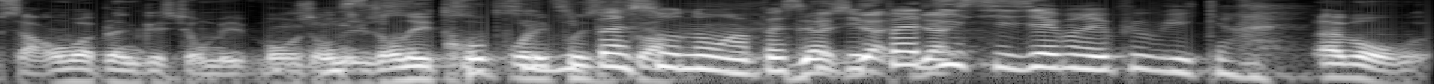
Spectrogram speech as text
ça, renvoie à plein de questions, mais bon, j'en ai, trop pour les positions. pas son nom, hein, parce que j'ai pas dit sixième République. Ah bon,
